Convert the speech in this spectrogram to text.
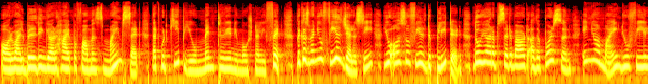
or while building your high performance mindset that would keep you mentally and emotionally fit? Because when you feel jealousy, you also feel depleted. Though you are upset about other person, in your mind you feel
